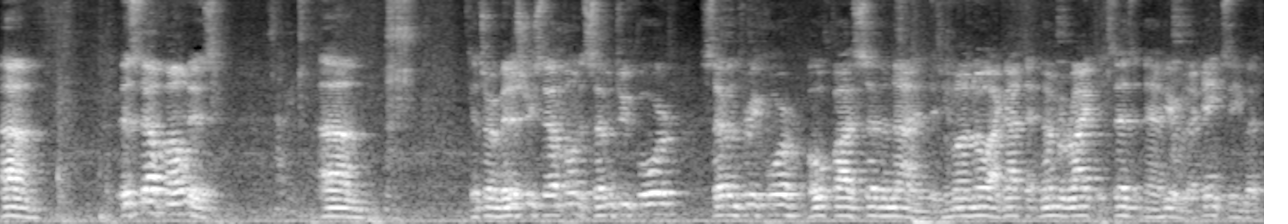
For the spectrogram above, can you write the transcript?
Um, this cell phone is, Sorry. um, it's our ministry cell phone. It's 724 734 0579. If you want to know, I got that number right. It says it down here, but I can't see. But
